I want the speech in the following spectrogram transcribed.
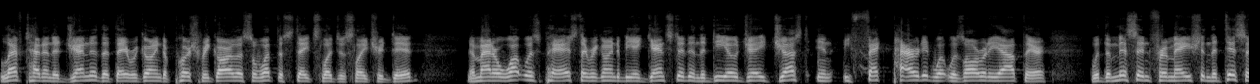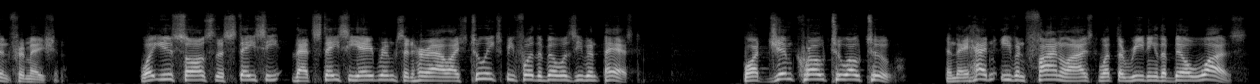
left had an agenda that they were going to push regardless of what the state's legislature did. No matter what was passed, they were going to be against it, and the DOJ just in effect parroted what was already out there with the misinformation, the disinformation. What you saw is the Stacey, that Stacey Abrams and her allies, two weeks before the bill was even passed, bought Jim Crow 202, and they hadn't even finalized what the reading of the bill was.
